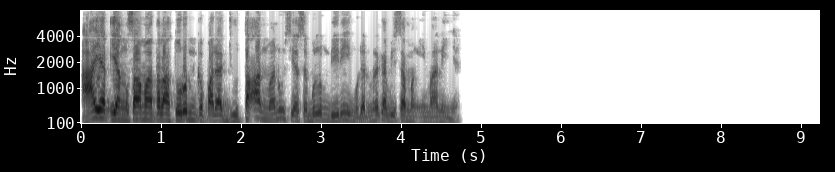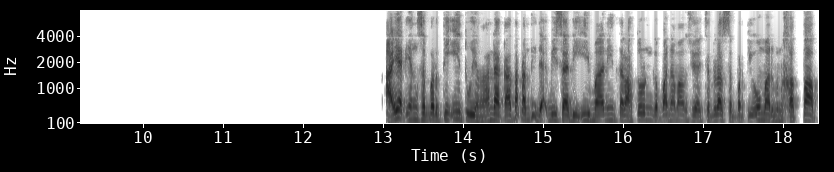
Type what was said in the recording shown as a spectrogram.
Ayat yang sama telah turun kepada jutaan manusia sebelum dirimu dan mereka bisa mengimaninya. Ayat yang seperti itu yang Anda katakan tidak bisa diimani telah turun kepada manusia cerdas seperti Umar bin Khattab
